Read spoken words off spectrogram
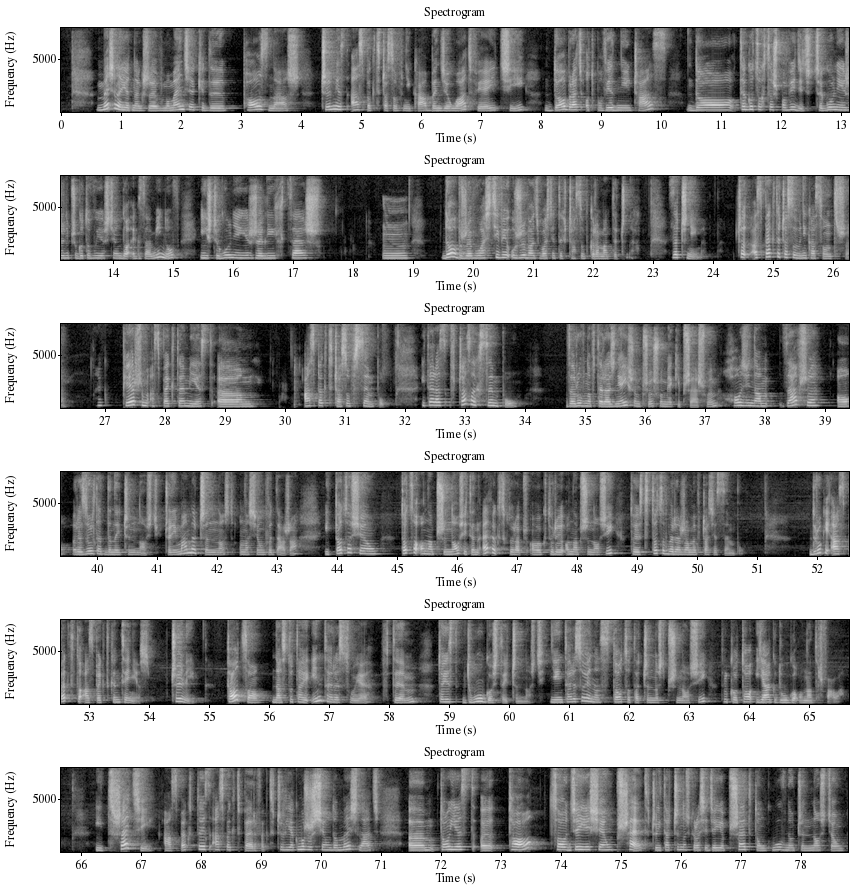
Myślę jednak, że w momencie, kiedy poznasz, czym jest aspekt czasownika, będzie łatwiej ci dobrać odpowiedni czas do tego, co chcesz powiedzieć, szczególnie jeżeli przygotowujesz się do egzaminów i szczególnie jeżeli chcesz mm, dobrze, właściwie używać właśnie tych czasów gramatycznych. Zacznijmy. Aspekty czasownika są trzy. tak? Pierwszym aspektem jest em, aspekt czasów simple. I teraz w czasach simple, zarówno w teraźniejszym, przyszłym, jak i przeszłym, chodzi nam zawsze o rezultat danej czynności. Czyli mamy czynność, ona się wydarza i to, co się, to, co ona przynosi, ten efekt, która, który ona przynosi, to jest to, co wyrażamy w czasie simple. Drugi aspekt to aspekt continuous, czyli to, co nas tutaj interesuje w tym, to jest długość tej czynności. Nie interesuje nas to, co ta czynność przynosi, tylko to, jak długo ona trwała. I trzeci aspekt to jest aspekt perfect, czyli jak możesz się domyślać, to jest e, to, co dzieje się przed, czyli ta czynność, która się dzieje przed tą główną czynnością,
